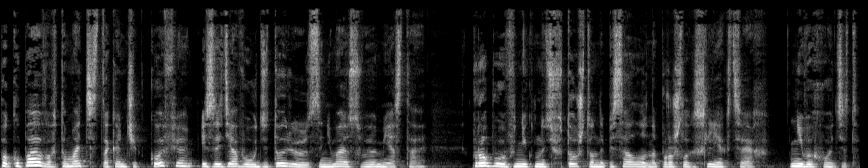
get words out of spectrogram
Покупаю в автомате стаканчик кофе и, зайдя в аудиторию, занимаю свое место. Пробую вникнуть в то, что написала на прошлых лекциях. Не выходит.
